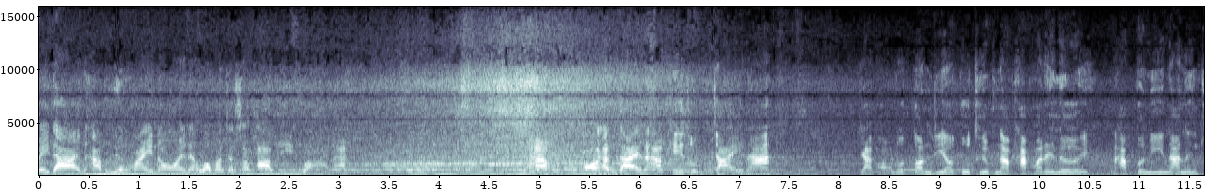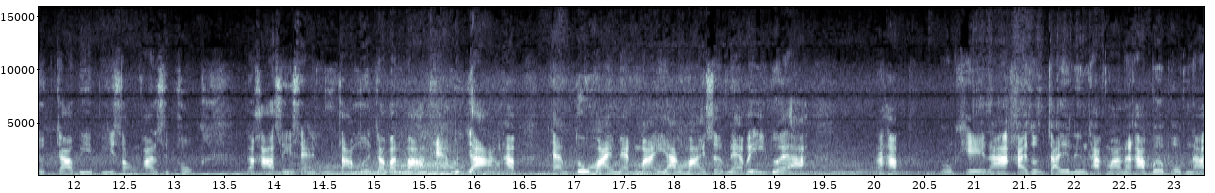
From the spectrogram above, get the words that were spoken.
ไม่ได้นะครับ เรื่องไม้น้อยนะว่ามันจะสภาพดีกว่านะนะครับก็ท่านใดนะครับที่สนใจนะ อยากออกรถตอนเดียวตู้ทึบนับทักมาได้เลยนะครับ ตัวนี้นะ 1.9B ปี 2016 ราคา 439,000 บาทแถมทุกอย่างนะครับ แถมตู้ใหม่แม็กใหม่ยางใหม่เสริมแหนบให้อีกด้วยอะนะครับโอเคนะ ใครสนใจอย่าลืมทักมานะครับ เบอร์ผมนะ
